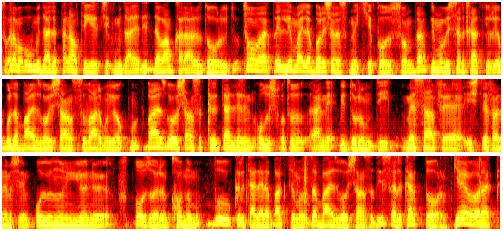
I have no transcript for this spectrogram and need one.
teması var ama bu müdahale penaltıya gerekecek müdahale değil. Devam kararı doğruydu. Son olarak da Lima ile Barış arasındaki pozisyonda Lima bir sarı kart görüyor. Burada bariz gol şansı var mı yok mu? Bariz gol şansı kriterlerin oluşması yani bir durum değil. Mesafe işte efendim söyleyeyim oyunun yönü, futbolcuların konumu bu kriterlere baktığımızda bariz gol şansı değil sarı kart doğru. Genel olarak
